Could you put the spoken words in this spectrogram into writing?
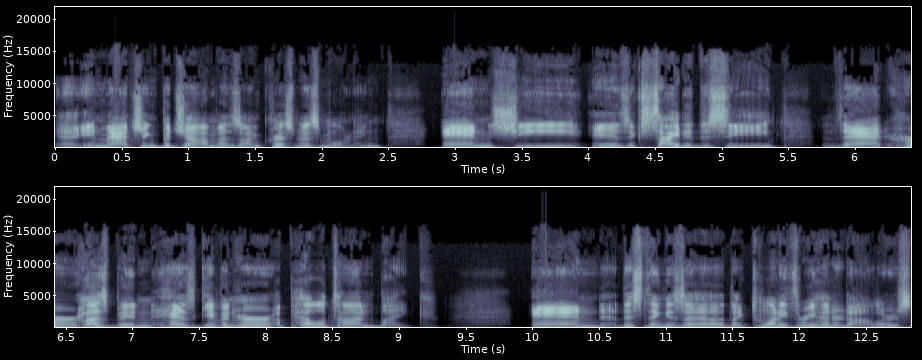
uh, in matching pajamas on Christmas morning and she is excited to see that her husband has given her a Peloton bike. And this thing is uh, like $2,300.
